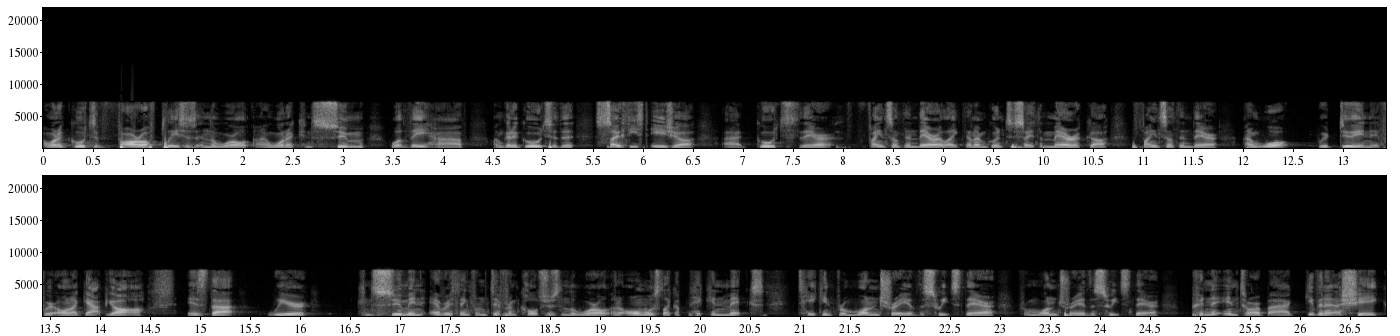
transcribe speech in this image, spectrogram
I want to go to far off places in the world and I want to consume what they have. I'm going to go to the Southeast Asia, uh, go to there, find something there I like. Then I'm going to South America, find something there. And what we're doing if we're on a gap year is that we're consuming everything from different cultures in the world and almost like a pick and mix, taking from one tray of the sweets there, from one tray of the sweets there, putting it into our bag, giving it a shake,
